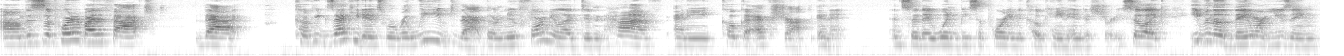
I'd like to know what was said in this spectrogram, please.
um, this is supported by the fact that Coke executives were relieved that their new formula didn't have any coca extract in it. And so they wouldn't be supporting the cocaine industry. So, like, even though they weren't using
